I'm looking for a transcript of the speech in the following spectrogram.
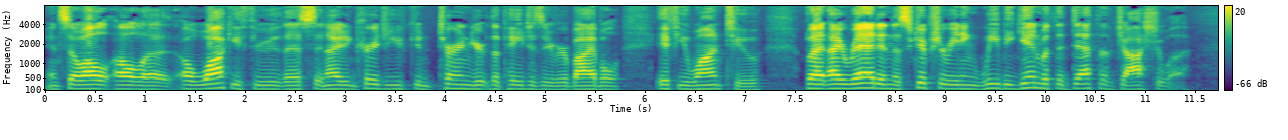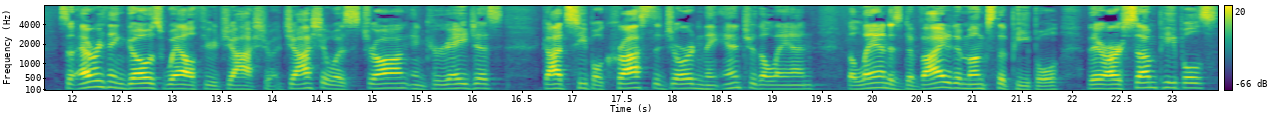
And so I'll I'll uh, I'll walk you through this, and I'd encourage you you can turn your, the pages of your Bible if you want to. But I read in the scripture reading we begin with the death of Joshua. So everything goes well through Joshua. Joshua was strong and courageous. God's people cross the Jordan, they enter the land. The land is divided amongst the people. There are some peoples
